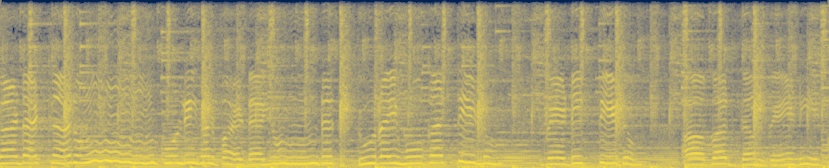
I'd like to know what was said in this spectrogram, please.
கடற்கரும் புலிகள் படையுண்டு. துறைமுகத்திலும் வெடித்திடும். அபத்தம் வெடிக்கும்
